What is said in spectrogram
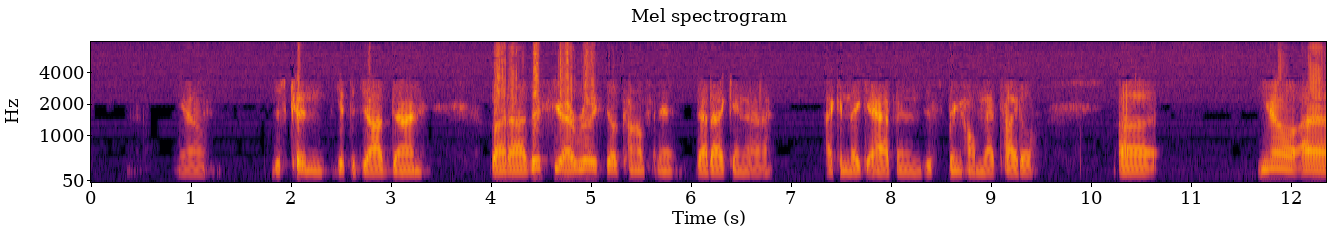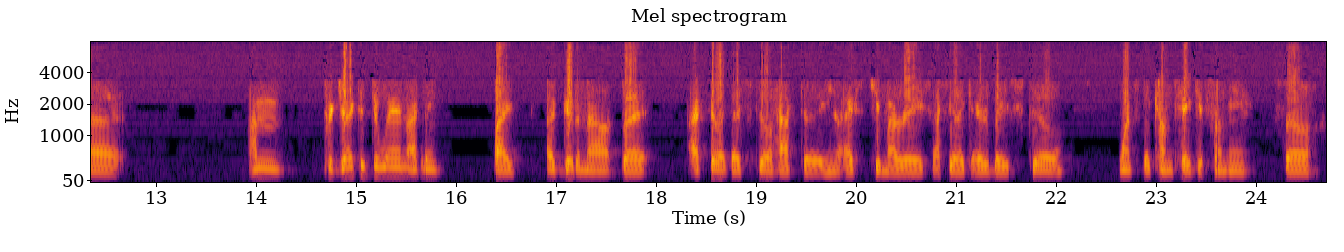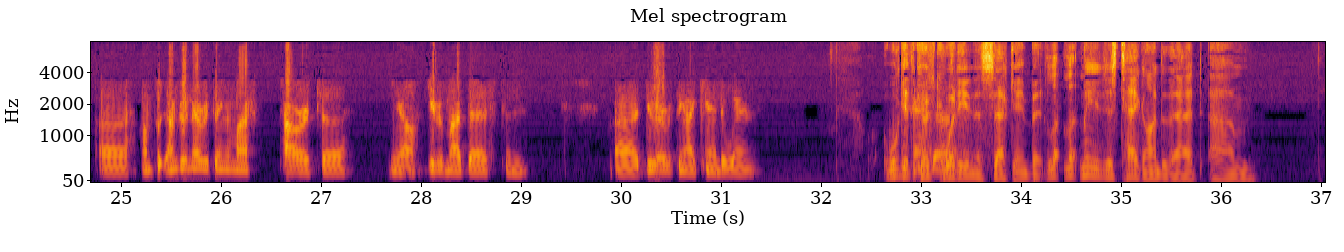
you know just couldn't get the job done. But uh, this year I really feel confident that I can uh, I can make it happen and just bring home that title. Uh, you know, uh, I'm projected to win. I think by a good amount, but I feel like I still have to, you know, execute my race. I feel like everybody still wants to come take it from me. So uh, I'm put, I'm doing everything in my power to, you know, give it my best and uh, do everything I can to win. We'll get to Coach Woody in a second, but let, let me just tag on to that. Um,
